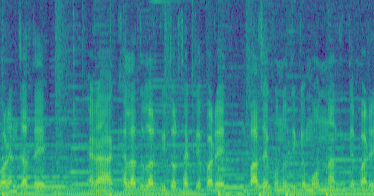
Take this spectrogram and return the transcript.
করেন, যাতে এরা খেলাধুলার ভিতর থাকতে পারে, বাজে কোনো দিকে মন না দিতে পারে।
